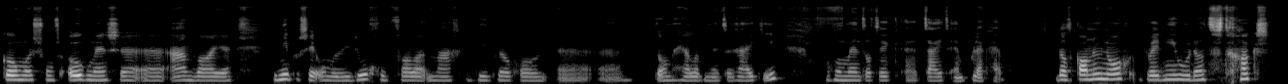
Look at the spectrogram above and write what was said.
komen soms ook mensen aanwaaien die niet per se onder die doelgroep vallen, maar die ik wel gewoon dan help met de Reiki op het moment dat ik tijd en plek heb. Dat kan nu nog, ik weet niet hoe dat straks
